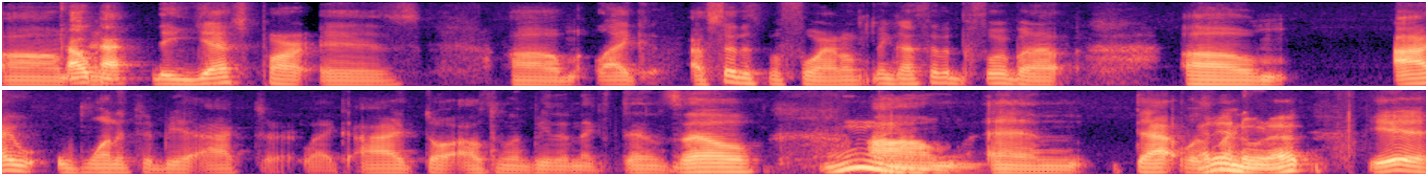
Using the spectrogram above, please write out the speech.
Um, okay. The yes part is, um, like I've said this before. I don't think I said it before, but um, I wanted to be an actor. Like I thought I was going to be the next Denzel. Mm. Um, and that was I didn't like, know that. Yeah,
